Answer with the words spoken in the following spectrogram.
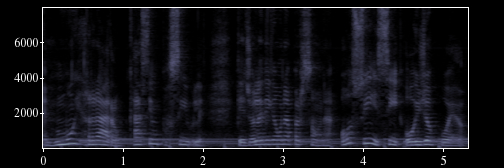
es muy raro, casi imposible, que yo le diga a una persona, oh sí, sí, hoy yo puedo.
